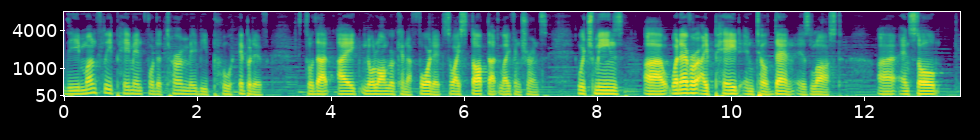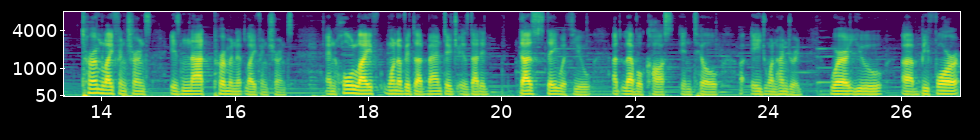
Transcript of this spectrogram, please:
the monthly payment for the term may be prohibitive so that I no longer can afford it. So I stopped that life insurance, which means uh, whatever I paid until then is lost. Uh, and so term life insurance is not permanent life insurance. And whole life, one of its advantage is that it does stay with you at level cost until uh, age 100, where you uh, before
